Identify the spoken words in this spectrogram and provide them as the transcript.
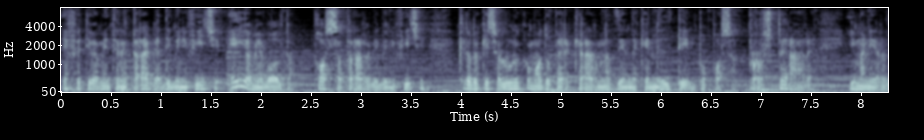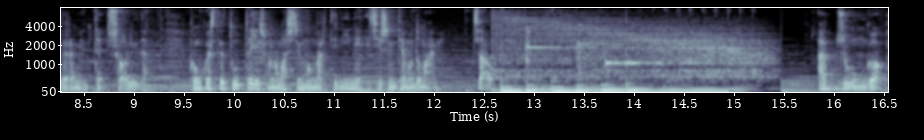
effettivamente ne tragga dei benefici e io a mia volta possa trarre dei benefici? Credo che sia l'unico modo per creare un'azienda che nel tempo possa prosperare in maniera veramente solida. Con questo è tutto, io sono Massimo Martinini e ci sentiamo domani. Ciao! Aggiungo,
